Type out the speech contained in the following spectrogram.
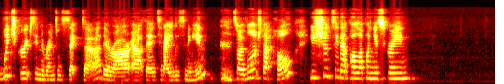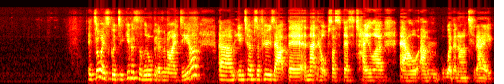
which groups in the rental sector there are out there today listening in. so I've launched that poll. You should see that poll up on your screen. It's always good to give us a little bit of an idea um, in terms of who's out there, and that helps us best tailor our um, webinar today.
